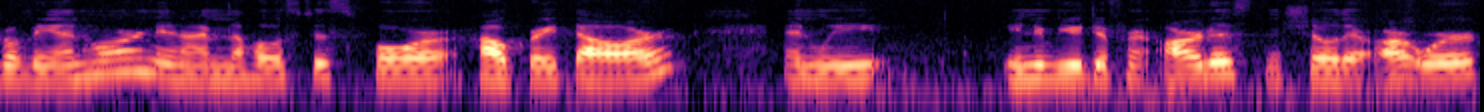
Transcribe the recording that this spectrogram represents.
Margot Van Horn, and I'm the hostess for How Great Thou Art. And we interview different artists and show their artwork.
